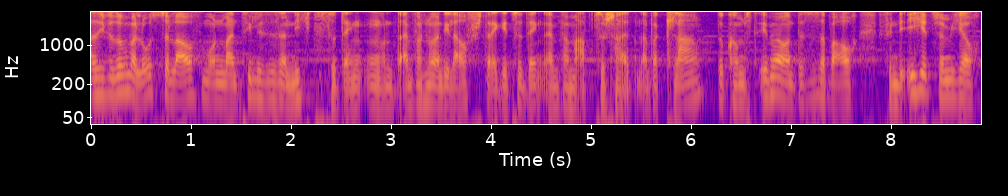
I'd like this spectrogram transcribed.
Also ich versuche mal loszulaufen und mein Ziel ist es, an nichts zu denken und einfach nur an die Laufstrecke zu denken, einfach mal abzuschalten. Aber klar, du kommst immer, und das ist aber auch, finde ich jetzt für mich auch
